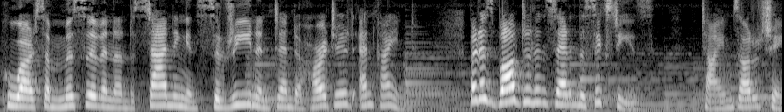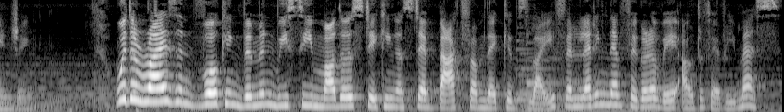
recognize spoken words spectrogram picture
who are submissive and understanding and serene and tender hearted and kind. But as Bob Dylan said in the 60s, times are changing. With the rise in working women, we see mothers taking a step back from their kids' life and letting them figure a way out of every mess.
